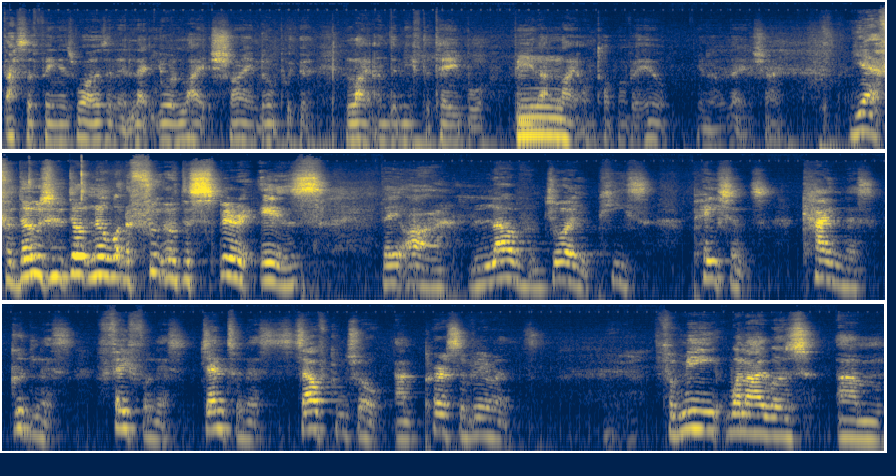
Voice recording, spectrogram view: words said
That's the thing as well, isn't it? Let your light shine. Don't put your light underneath the table. Be that Mm. light on top of a hill. You know, let it shine. Yeah, for those who don't know what the fruit of the Spirit is, they are love, joy, peace, patience, kindness, goodness, faithfulness, gentleness, self control, and perseverance. For me, when I was um,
